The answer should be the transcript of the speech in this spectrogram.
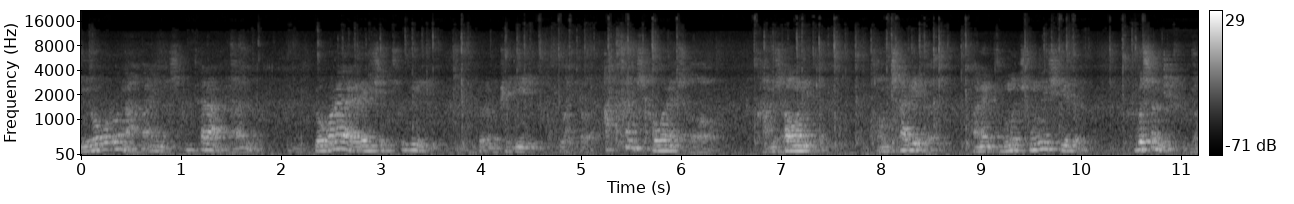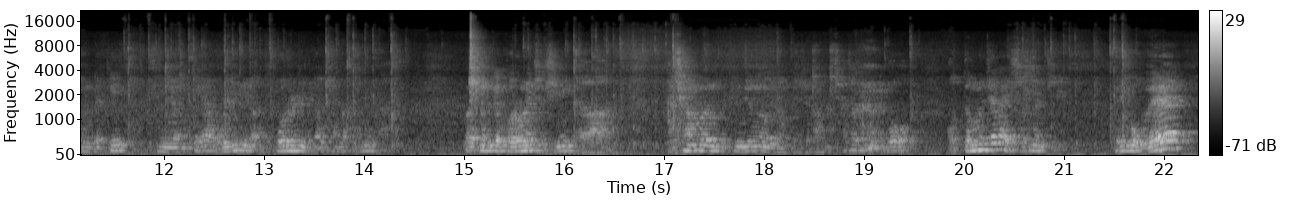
의혹으로 남아있는 상태라면 요번에 LH TV 그런 비리 어떤 악한 차원에서 감사원이든 검찰이든 아니면 국무총리실이든 그것은 명백히 김명태야 올리리라 고를리라고 생각합니다. 그렇게 거론해 주시니까 다시 한번 김준호 의원께서 찾아보고 어떤 문제가 있었는지 그리고 왜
